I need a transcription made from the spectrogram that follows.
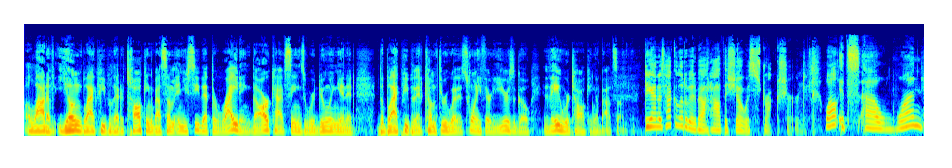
a lot of young black people that are talking about something, and you see that the writing, the archive scenes we're doing in it, the black people that come through, whether it's 20, 30 years ago, they were talking about something. Deanna, talk a little bit about how the show is structured. Well, it's uh, one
